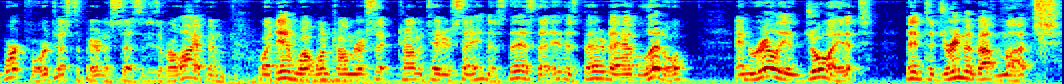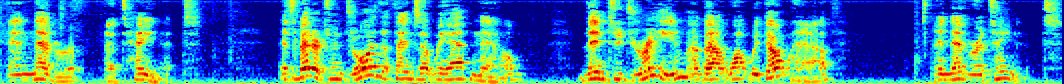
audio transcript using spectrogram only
work for just the bare necessities of our life. And again, what one commentator is saying is this: that it is better to have little and really enjoy it than to dream about much and never attain it. It's better to enjoy the things that we have now than to dream about what we don't have and never attain it.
